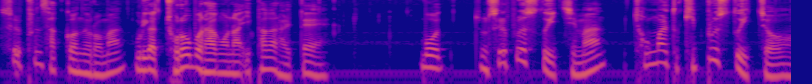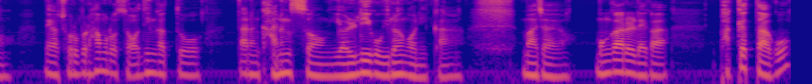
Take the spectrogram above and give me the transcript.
슬픈 사건으로만 우리가 졸업을 하거나 입학을 할 때 뭐 좀 슬플 수도 있지만 정말 또 기쁠 수도 있죠. 내가 졸업을 함으로써 어딘가 또 다른 가능성 열리고 이런 거니까 맞아요. 뭔가를 내가 바뀌었다고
